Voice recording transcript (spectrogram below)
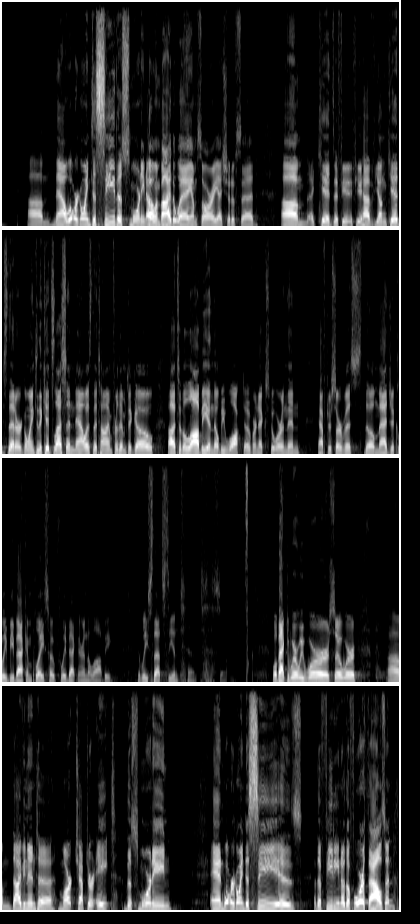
Um, now, what we're going to see this morning, oh, and by the way, I'm sorry, I should have said. Um, uh, kids, if you, if you have young kids that are going to the kids' lesson, now is the time for them to go uh, to the lobby and they'll be walked over next door. And then after service, they'll magically be back in place, hopefully, back there in the lobby. At least that's the intent. So, well, back to where we were. So, we're um, diving into Mark chapter 8 this morning. And what we're going to see is the feeding of the 4,000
